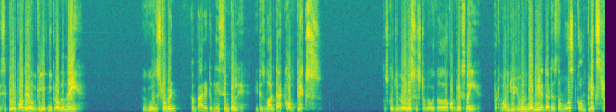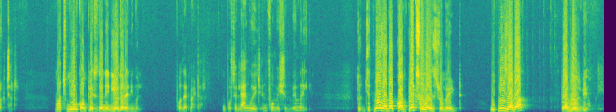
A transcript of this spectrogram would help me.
जैसे पेड़ पौधे हैं, उनके लिए इतनी प्रॉब्लम नहीं है। क्योंकि वो इंस्ट्रूमेंट कंपैरेटिवली सिंपल है। It is not that complex उसका जो नर्वस सिस्टम है, वो इतना ज़्यादा कॉम्प्लेक्स नहीं है। बट हमारी जो ह्यूमन बॉडी है that is the most complex structure much more complex than any other animal for that matter ऊपर से लैंग्वेज इंफॉर्मेशन मेमोरी तो जितना ज़्यादा कॉम्प्लेक्स होगा इंस्ट्रूमेंट उतनी ज़्यादा प्रॉब्लम्स भी होंगी.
